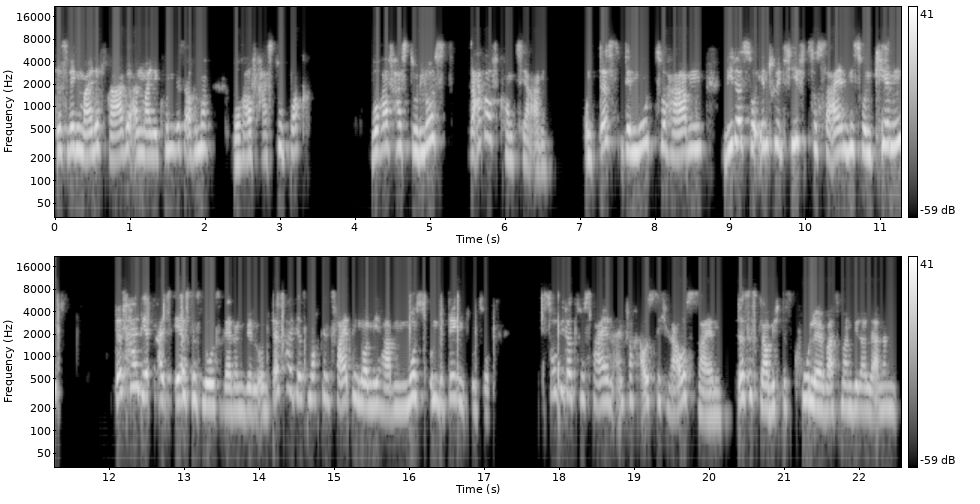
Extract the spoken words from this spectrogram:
deswegen meine Frage an meine Kunden ist auch immer, Worauf hast du Bock? Worauf hast du Lust? Darauf kommt's ja an. Und das, den Mut zu haben, wieder so intuitiv zu sein wie so ein Kind, das halt jetzt als erstes losrennen will und das halt jetzt noch den zweiten Lolly haben muss, unbedingt und so. So wieder zu sein, einfach aus sich raus sein. Das ist, glaube ich, das Coole, was man wieder lernen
